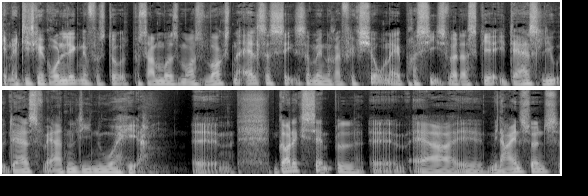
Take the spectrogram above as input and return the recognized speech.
Jamen, de skal grundlæggende forstås på samme måde som os voksne, altså ses som en refleksion af præcis, hvad der sker i deres liv, i deres verden lige nu og her. Øh, et godt eksempel øh, er øh, min egen søns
